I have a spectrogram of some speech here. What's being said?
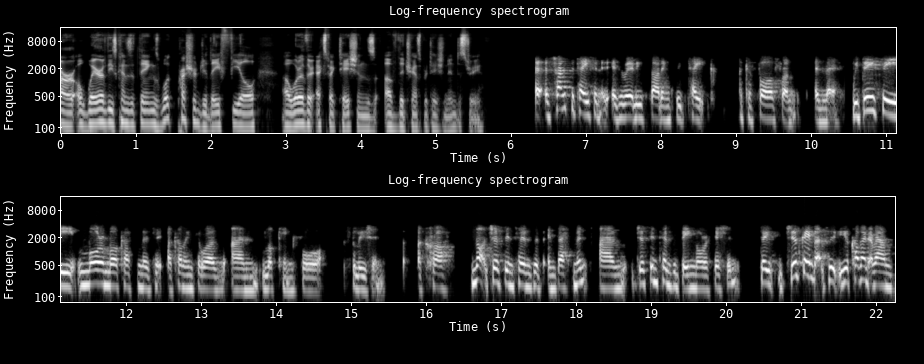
are aware of these kinds of things? What pressure do they feel? Uh, what are their expectations of the transportation industry? Uh, transportation is really starting to take like a forefront in this. We do see more and more customers are coming to us and looking for solutions across not just in terms of investment, um, just in terms of being more efficient. So just going back to your comment around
